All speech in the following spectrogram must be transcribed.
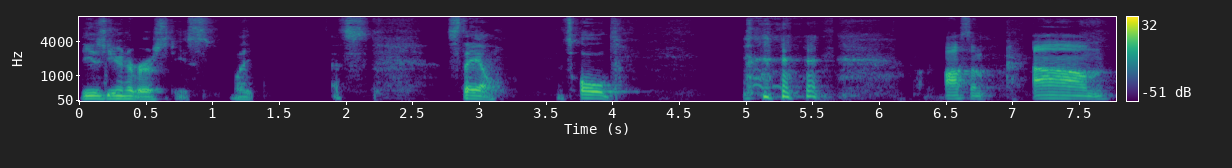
these universities. Like that's stale. It's old. awesome. Um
